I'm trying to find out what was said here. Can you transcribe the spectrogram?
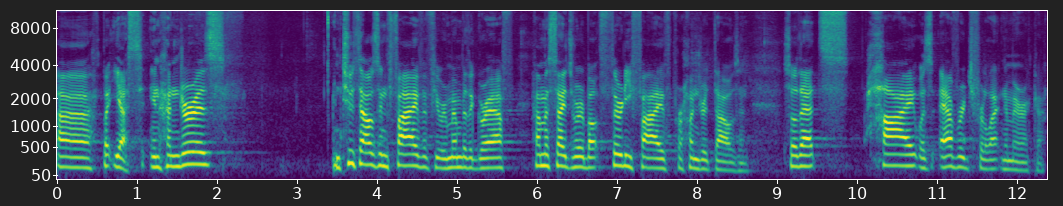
Uh, but yes, in Honduras, in 2005, if you remember the graph, homicides were about 35 per 100,000. So that's high, was average for Latin America.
